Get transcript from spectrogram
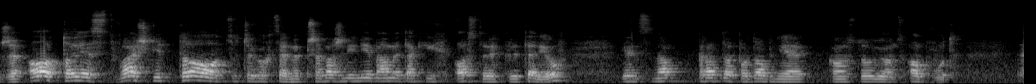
że o, to jest właśnie to, co, czego chcemy. Przeważnie nie mamy takich ostrych kryteriów, więc no, prawdopodobnie konstruując obwód e,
